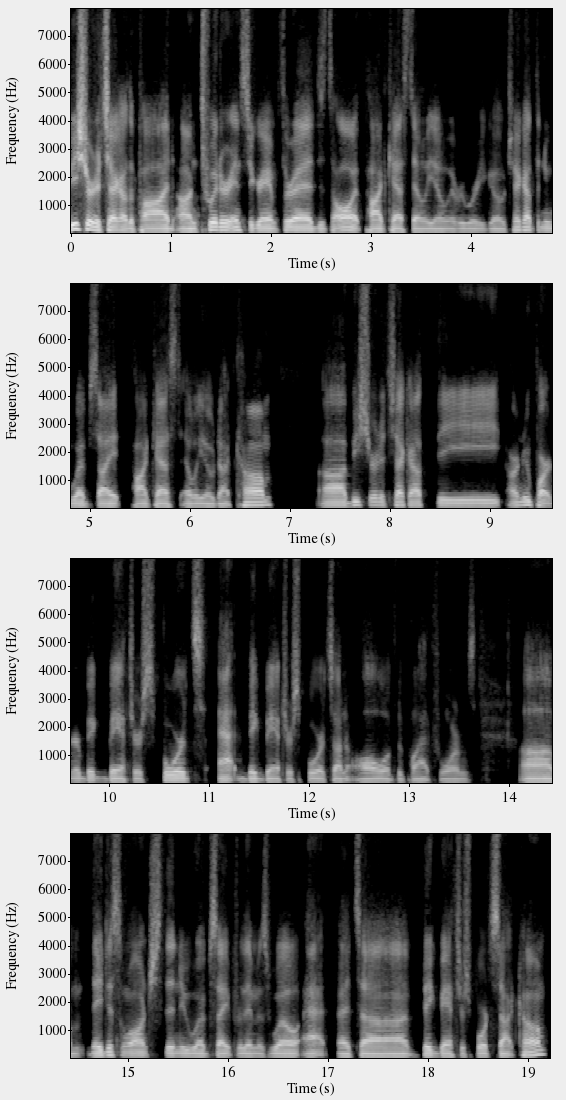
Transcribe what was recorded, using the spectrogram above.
be sure to check out the pod on Twitter, Instagram, threads. It's all at Podcast LEO everywhere you go. Check out the new website, podcastleo.com. Uh, be sure to check out the our new partner, Big Banter Sports, at Big Banter Sports on all of the platforms. Um, they just launched the new website for them as well at at uh, bigbantersports.com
